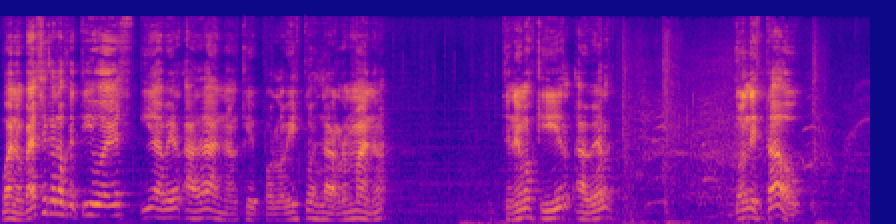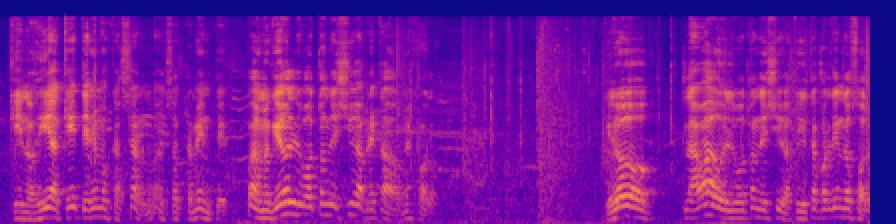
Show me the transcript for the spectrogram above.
Bueno, parece que el objetivo es ir a ver a Dana, que por lo visto es la hermana. Tenemos que ir a ver dónde está o que nos diga qué tenemos que hacer, ¿no? Exactamente. Bueno, me quedó el botón de Shiva apretado, mejor. Quedó clavado el botón de Shiva, así que está corriendo solo.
